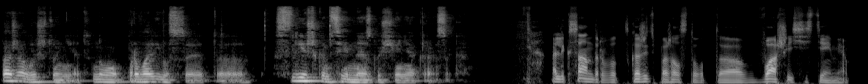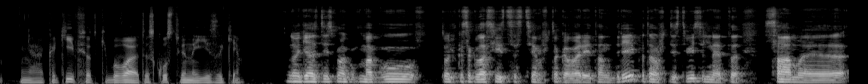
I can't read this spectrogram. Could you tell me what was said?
Пожалуй, что нет. Но провалился это слишком сильное сгущение красок. Александр, вот скажите, пожалуйста, вот а, в вашей системе а, какие все-таки бывают искусственные языки? Но я здесь могу, могу только согласиться с тем, что говорит Андрей, потому что действительно это самая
